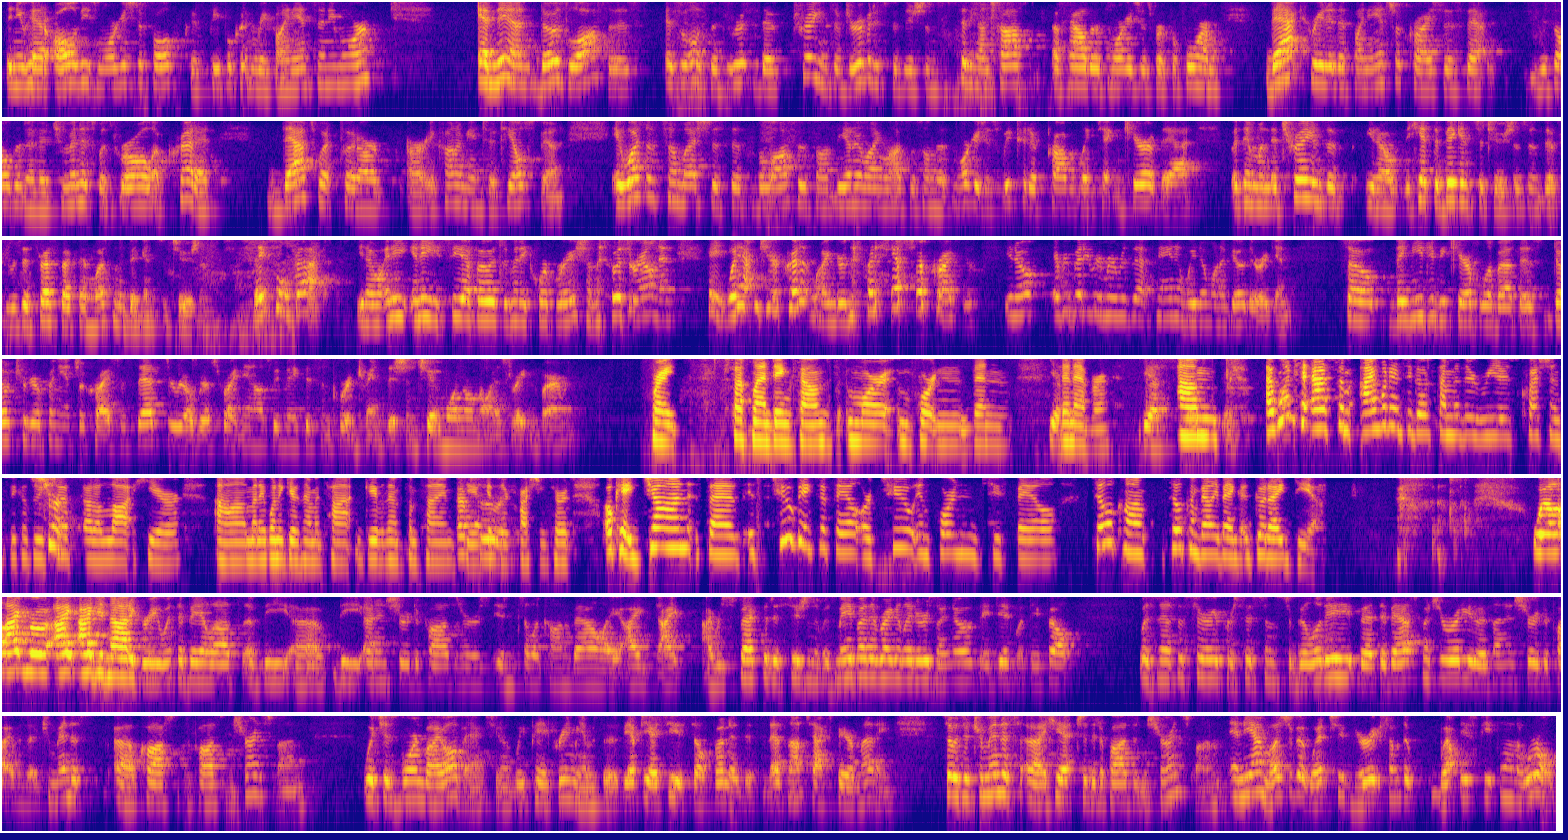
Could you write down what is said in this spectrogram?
Then you had all of these mortgage defaults because people couldn't refinance anymore. And then those losses, as well as the, the trillions of derivatives positions sitting on top of how those mortgages were performed, that created a financial crisis that resulted in a tremendous withdrawal of credit. That's what put our, our economy into a tailspin. It wasn't so much just the, losses on the underlying losses on the mortgages. We could have probably taken care of that. But then when the trillions of, you know, hit the big institutions, and the, the stress back then wasn't the big institutions, they pulled back. You know, any any CFOs of any corporation that was around then, hey, what happened to your credit line during the financial crisis? You know, everybody remembers that pain and we don't want to go there again. So they need to be careful about this. Don't trigger a financial crisis. That's the real risk right now as we make this important transition to a more normalized rate environment. Right. Soft landing sounds more important than yes. than ever. Yes. Um, yes, yes. I wanted to ask some. I wanted to go to some of the readers' questions because we've sure. just got a lot here, um, and I want to give them a time, give them some time to Absolutely. get their questions heard. Okay, John says, "Is too big to fail or too important to fail?" Silicon Silicon Valley Bank a good idea? Well, I wrote. I, I did not agree with the bailouts of the uh, the uninsured depositors in Silicon Valley. I, I I respect the decision that was made by the regulators. I know they did what they felt was necessary for system stability, but the vast majority of those uninsured deposits was a tremendous uh, cost of deposit insurance funds, which is borne by all banks. You know, we pay premiums. The, the FDIC is self-funded. This, that's not taxpayer money. So it was a tremendous uh, hit to the deposit insurance fund. And yeah, most of it went to very some of the wealthiest people in the world.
